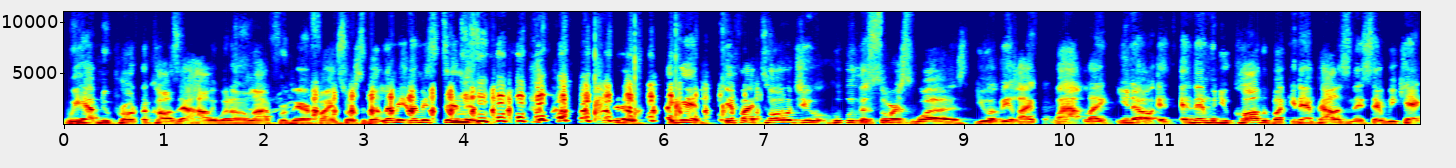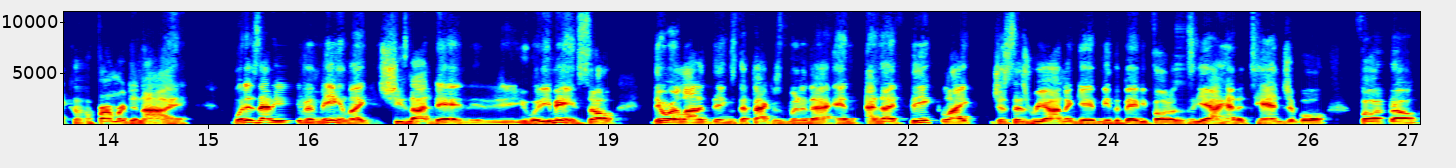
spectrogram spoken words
we have new protocols at Hollywood Unlocked for verifying sources. But let me let me say this. Again, if I told you who the source was, you would be like, wow, like, you know, it, and then when you call the Buckingham Palace and they say we can't confirm or deny, what does that even mean? Like, she's not dead. You, what do you mean? So there were a lot of things that factors went into that. And and I think like just as Rihanna gave me the baby photos, yeah, I had a tangible photo.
